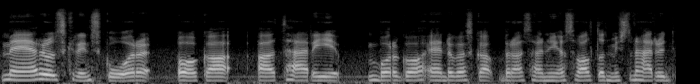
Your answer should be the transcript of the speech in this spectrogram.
med rullskridskor åka att här i Borgo är ändå ganska bra så här ny asfalt åtminstone här runt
